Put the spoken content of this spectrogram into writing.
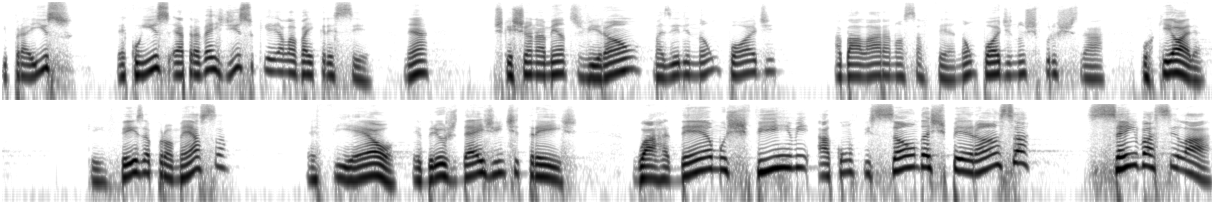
E para isso, é com isso, é através disso que ela vai crescer. Né? Os questionamentos virão, mas ele não pode abalar a nossa fé, não pode nos frustrar, porque olha, quem fez a promessa é fiel. Hebreus 10, 23. Guardemos firme a confissão da esperança sem vacilar,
